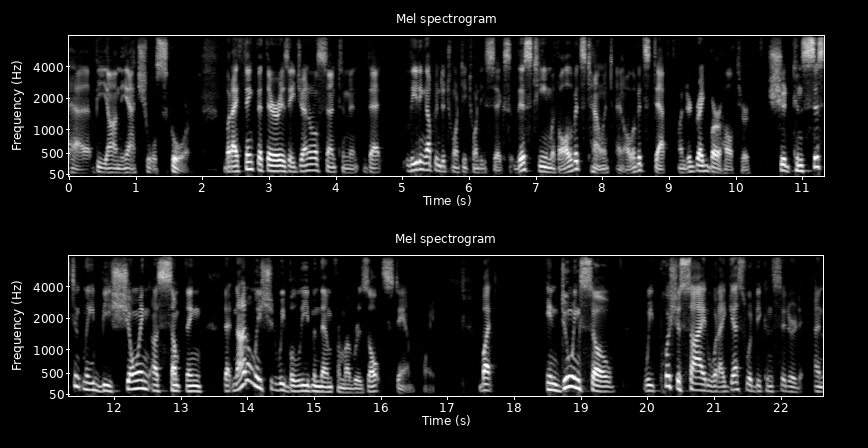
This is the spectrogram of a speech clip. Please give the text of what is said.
uh, beyond the actual score. But I think that there is a general sentiment that leading up into 2026, this team, with all of its talent and all of its depth under Gregg Berhalter, should consistently be showing us something that not only should we believe in them from a results standpoint, but in doing so, we push aside what I guess would be considered an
